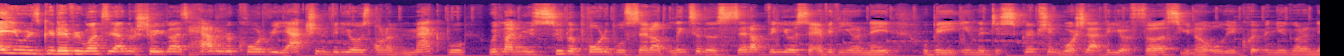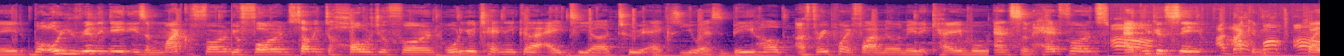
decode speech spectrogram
Hey, what is good everyone? Today I'm going to show you guys how to record reaction videos on a MacBook with my new super portable setup. Link to the setup video so everything you'll need will be in the description. Watch that video first so you know all the equipment you're going to need. But all you really need is a microphone, your phone, something to hold your phone, Audio Technica ATR 2X USB hub, a 3.5 millimeter cable, and some headphones. and you can see I, I can play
